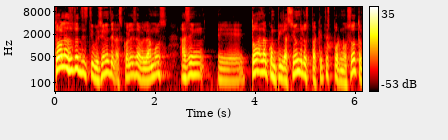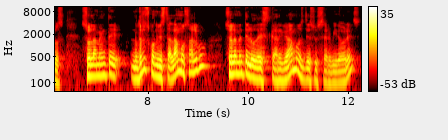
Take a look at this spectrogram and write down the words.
Todas las otras distribuciones de las cuales hablamos hacen eh, toda la compilación de los paquetes por nosotros. Solamente nosotros cuando instalamos algo, solamente lo descargamos de sus servidores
